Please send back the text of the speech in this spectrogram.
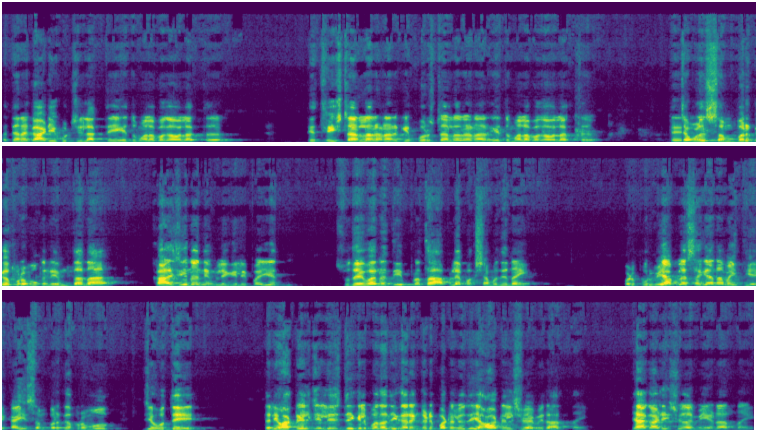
मग त्यांना गाडी कुठची लागते हे तुम्हाला बघावं लागतं. ते थ्री स्टारला राहणार की फोर स्टारला राहणार हे तुम्हाला बघावं लागतं. त्याच्यामुळे संपर्क प्रमुख नेमताना काळजीनं नेमले गेले पाहिजे सुदैवानं ती प्रथा आपल्या पक्षामध्ये नाही. पण पूर्वी आपल्या सगळ्यांना माहिती आहे काही संपर्क प्रमुख जे होते त्यांनी हॉटेलची लिस्ट देखील पदाधिकाऱ्यांकडे पाठवली होती. ह्या हॉटेलशिवाय मी राहत नाही. ह्या गाडीशिवाय मी येणार नाही.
